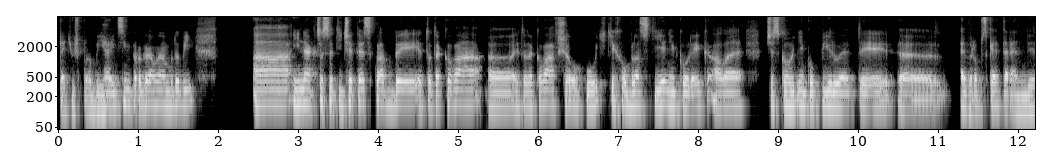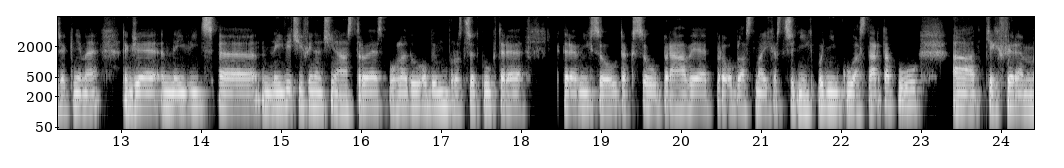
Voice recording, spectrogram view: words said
teď už probíhajícím programovém období. A jinak, co se týče té skladby, je to taková, eh, je to taková všeochuť, těch oblastí je několik, ale Česko hodně kopíruje ty eh, evropské trendy, řekněme, takže nejvíc, eh, největší finanční nástroje z pohledu objemu prostředků, které, které v nich jsou, tak jsou právě pro oblast malých a středních podniků a startupů a těch firm,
